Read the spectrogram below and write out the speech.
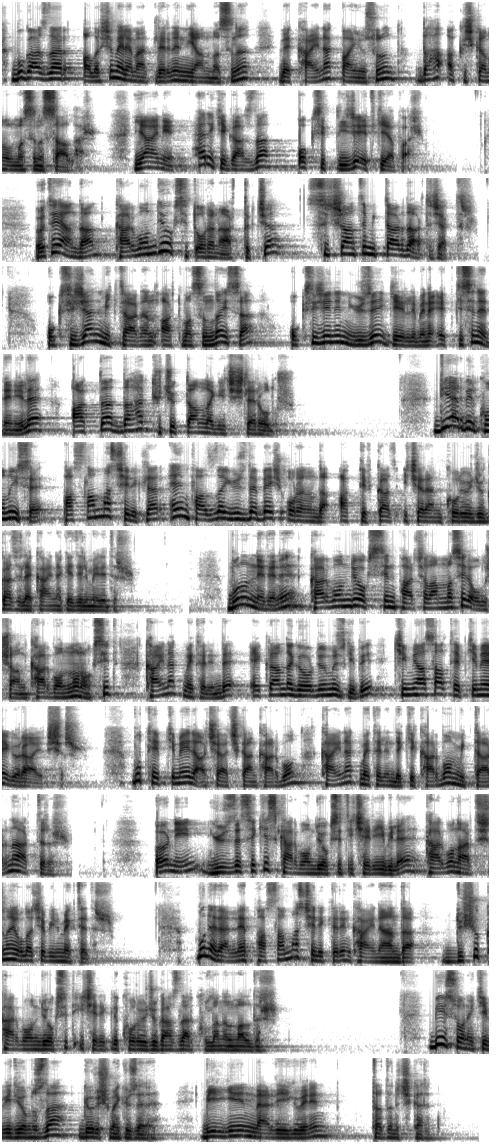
Bu gazlar alaşım elementlerinin yanmasını ve kaynak banyosunun daha akışkan olmasını sağlar. Yani her iki gaz da oksitleyici etki yapar. Öte yandan karbondioksit oranı arttıkça sıçrantı miktarı da artacaktır. Oksijen miktarının artmasında ise oksijenin yüzey gerilimine etkisi nedeniyle arkta daha küçük damla geçişleri olur. Diğer bir konu ise paslanmaz çelikler en fazla %5 oranında aktif gaz içeren koruyucu gaz ile kaynak edilmelidir. Bunun nedeni karbondioksitin parçalanmasıyla oluşan karbon monoksit kaynak metalinde ekranda gördüğümüz gibi kimyasal tepkimeye göre ayrışır. Bu tepkimeyle açığa çıkan karbon kaynak metalindeki karbon miktarını arttırır. Örneğin %8 karbondioksit içeriği bile karbon artışına yol açabilmektedir. Bu nedenle paslanmaz çeliklerin kaynağında düşük karbondioksit içerikli koruyucu gazlar kullanılmalıdır. Bir sonraki videomuzda görüşmek üzere. Bilginin verdiği güvenin tadını çıkarın.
